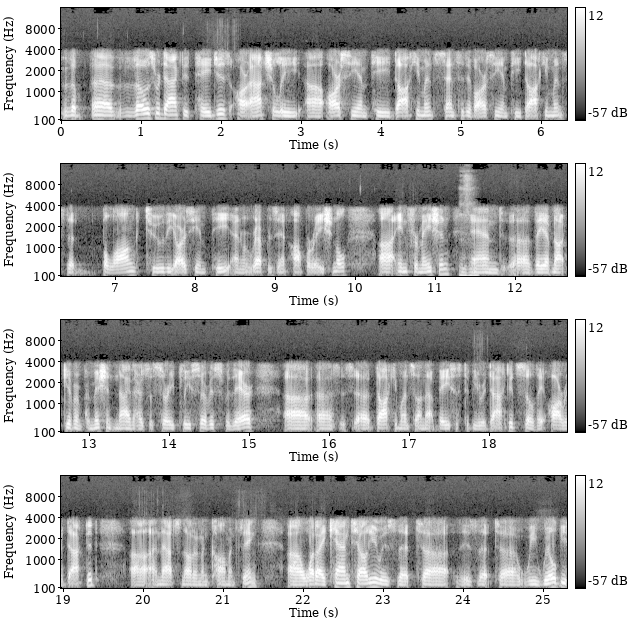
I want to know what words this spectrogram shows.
The, uh, those redacted pages are actually uh, RCMP documents, sensitive RCMP documents that belong to the RCMP and represent operational uh, information. Mm-hmm. And uh, they have not given permission, neither has the Surrey Police Service, for their Uh, uh, uh, documents on that basis to be redacted. So they are redacted, and that's not an uncommon thing. what I can tell you is that is that we will be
